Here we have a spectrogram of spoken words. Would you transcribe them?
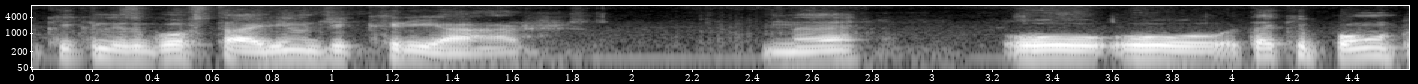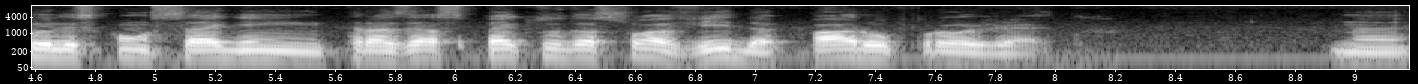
o que, que eles gostariam de criar, né? Ou, ou, até que ponto eles conseguem trazer aspectos da sua vida para o projeto, né,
